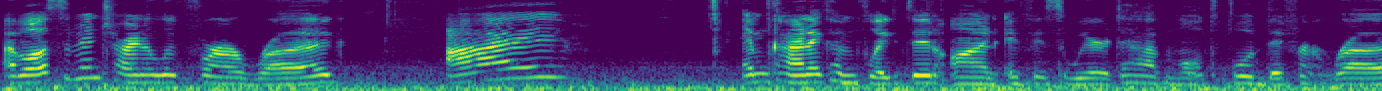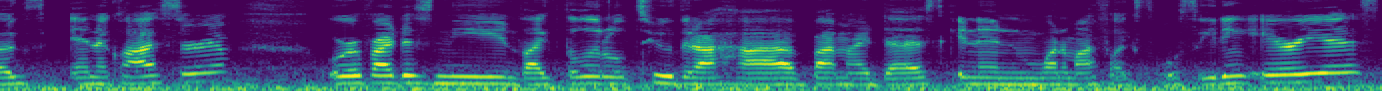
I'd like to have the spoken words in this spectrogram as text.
I've also been trying to look for a rug. I am kind of conflicted on if it's weird to have multiple different rugs in a classroom or if I just need like the little two that I have by my desk and in one of my flexible seating areas.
